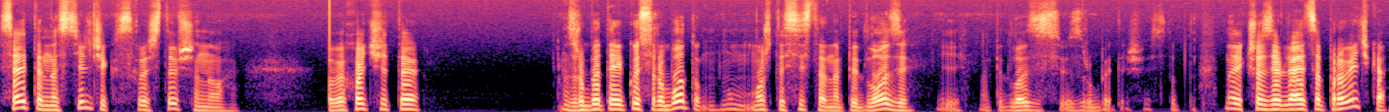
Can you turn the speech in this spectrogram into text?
сядьте на стільчик, схрестивши ноги. Ви хочете зробити якусь роботу, ну, можете сісти на підлозі і на підлозі собі зробити щось. Тобто, ну, якщо з'являється привичка,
